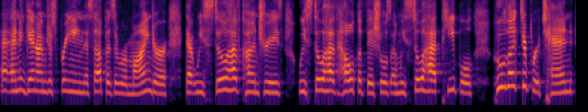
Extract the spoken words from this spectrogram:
And again, I'm just bringing this up as a reminder that we still have countries, we still have health officials, and we still have people who like to pretend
